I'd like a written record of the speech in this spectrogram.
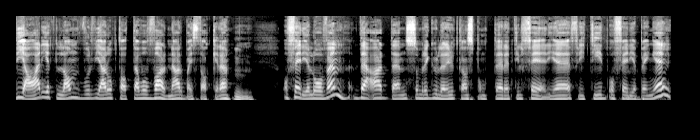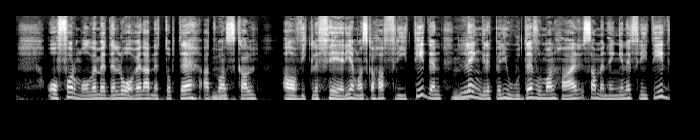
vi, er i et land hvor vi er opptatt av å varne arbeidstakere. Mm. Og ferieloven det er den som regulerer utgangspunktet rett til ferie, fritid og feriepenger. Og formålet med den loven er nettopp det at mm. man skal avvikle ferie. Man skal ha fritid, en mm. lengre periode hvor man har sammenhengende fritid.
